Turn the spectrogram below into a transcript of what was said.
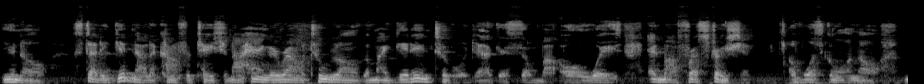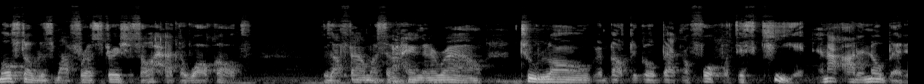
you know, study getting out of confrontation. I hang around too long, I might get into it. I guess some of my old ways and my frustration of what's going on. Most of it is my frustration, so I have to walk off because I found myself hanging around too long about to go back and forth with this kid. And I ought to know better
